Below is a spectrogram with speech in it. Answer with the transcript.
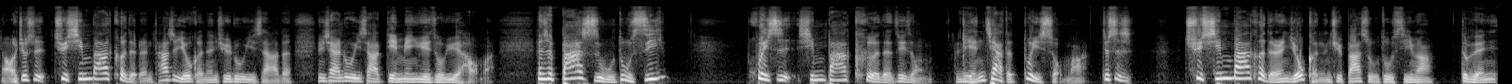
啊。就是去星巴克的人，他是有可能去路易莎的，因为现在路易莎店面越做越好嘛。但是八十五度 C 会是星巴克的这种廉价的对手吗？就是去星巴克的人有可能去八十五度 C 吗？对不对？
